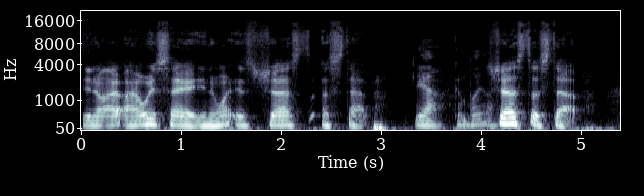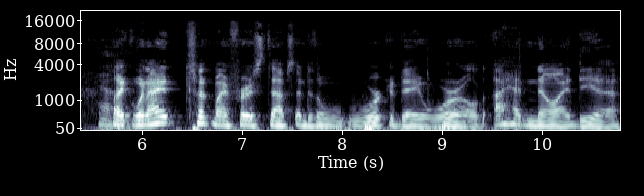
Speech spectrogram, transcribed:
you know, I, I always say, you know what, it's just a step, yeah, completely. just a step. Yeah. Like when I took my first steps into the workaday world, I had no idea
